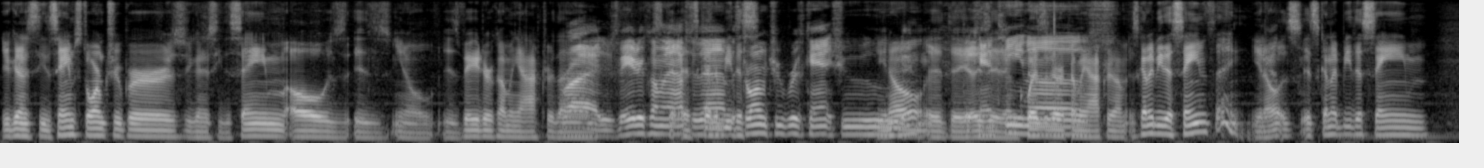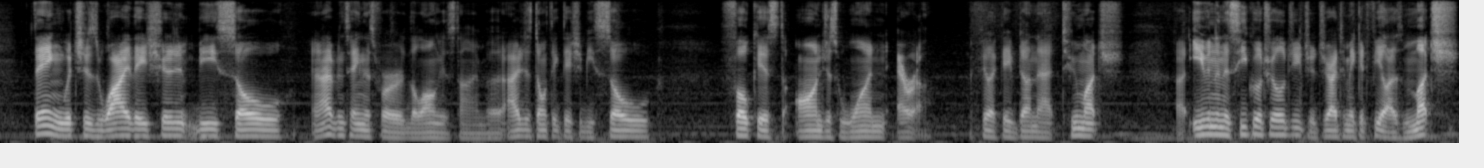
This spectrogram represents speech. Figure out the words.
You're gonna see the same stormtroopers. You're gonna see the same. Oh, is, is you know is Vader coming after them? Right, is Vader coming It's- after it's gonna them? be the this- stormtroopers can't shoot. You know, the is it Inquisitor coming after them? It's gonna be the same thing. You know, Yeah. it's it's gonna be the same thing, which is why they shouldn't be so. And I've been saying this for the longest time, but I just don't think they should be so focused on just one era. I feel like they've done that too much, uh, even in the sequel trilogy, to try to make it feel as much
